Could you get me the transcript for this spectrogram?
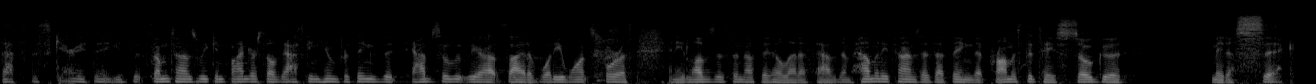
That's the scary thing, is that sometimes we can find ourselves asking Him for things that absolutely are outside of what He wants for us, and He loves us enough that He'll let us have them. How many times has that thing that promised to taste so good made us sick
